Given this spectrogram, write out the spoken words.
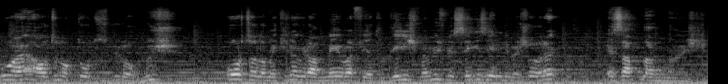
bu ay 6.31 olmuş. Ortalama kilogram meyve fiyatı değişmemiş ve 8.55 olarak hesaplanmış.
